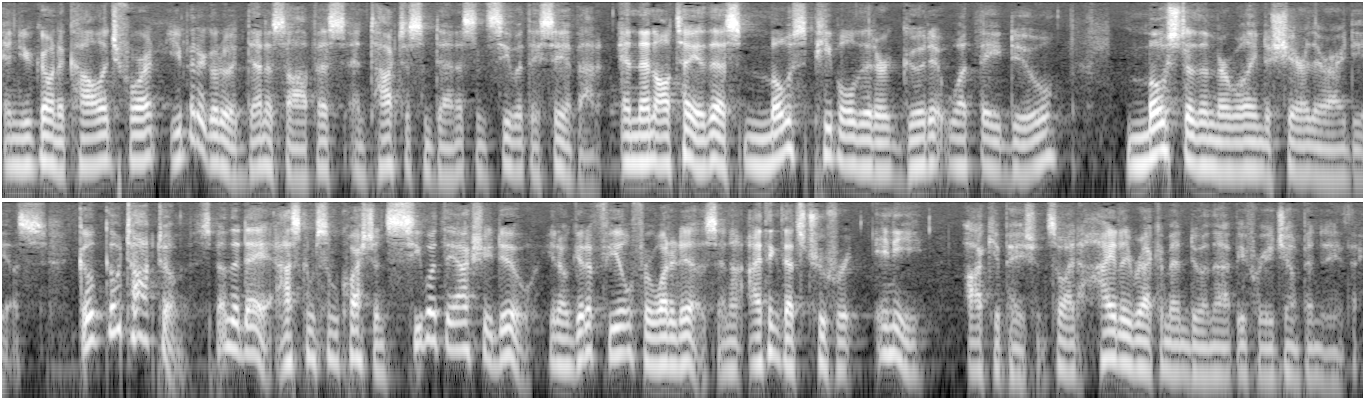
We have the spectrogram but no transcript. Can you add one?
and you're going to college for it, you better go to a dentist's office and talk to some dentists and see what they say about it. And then I'll tell you this most people that are good at what they do, most of them are willing to share their ideas. Go, go talk to them, spend the day, ask them some questions, see what they actually do, you know, get a feel for what it is. And I think that's true for any occupation. So I'd highly recommend doing that before you jump into anything.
